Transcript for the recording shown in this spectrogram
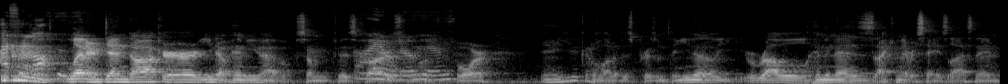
Leonard Dendoncker. You know him. You have some of his cards from him. before. Yeah, you got a lot of his Prism thing. You know Raul Jimenez. I can never say his last name,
